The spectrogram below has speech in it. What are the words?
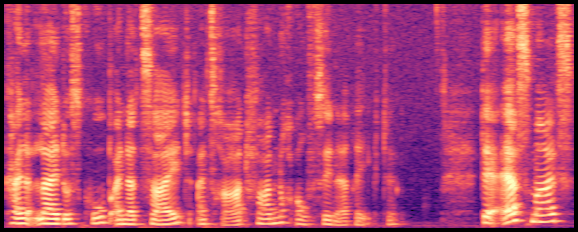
Kaleidoskop einer Zeit, als Radfahren noch Aufsehen erregte. Der erstmals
